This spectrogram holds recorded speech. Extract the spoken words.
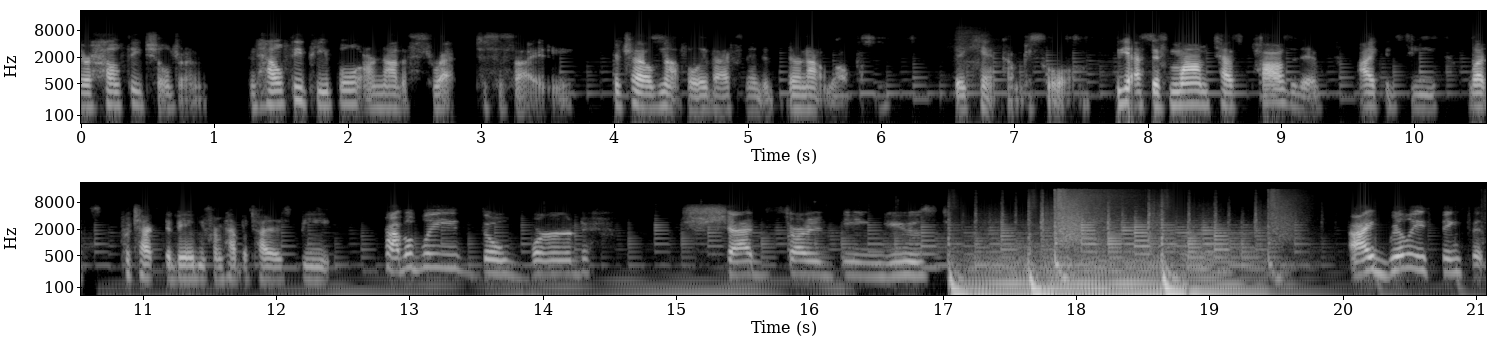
They're healthy children, and healthy people are not a threat to society. Your child's not fully vaccinated, they're not welcome. They can't come to school. Yes, if mom tests positive, I could see let's protect the baby from hepatitis B. Probably the word shed started being used. I really think that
